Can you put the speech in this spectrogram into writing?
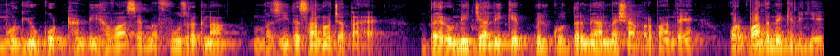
मुर्गियों को ठंडी हवा से महफूज रखना मज़ीद आसान हो जाता है। बैरूनी जाली के बिल्कुल दरमियान में शापर बांधें और बांधने के लिए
